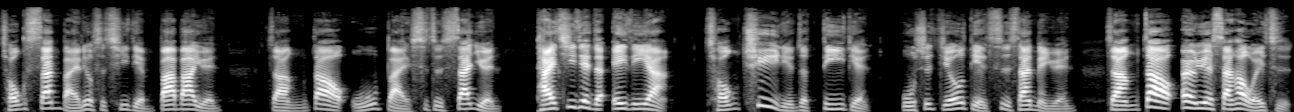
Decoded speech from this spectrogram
从三百六十七点八八元涨到五百四十三元，台积电的 ADR 从去年的低点五十九点四三美元涨到二月三号为止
